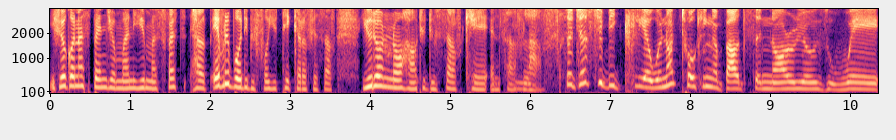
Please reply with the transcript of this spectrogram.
If you're going to spend your money, you must first help everybody before you take care of yourself. You don't know how to do self care and self love. Mm. So, just to be clear, we're not talking about scenarios where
